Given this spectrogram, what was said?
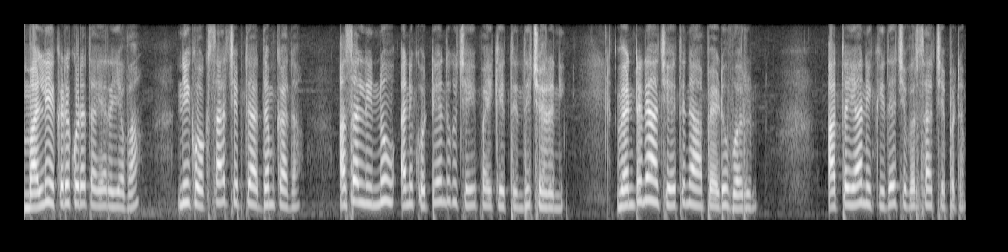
మళ్ళీ ఇక్కడ కూడా తయారయ్యావా? నీకు ఒకసారి చెప్తే అర్థం కాదా? అసలు నిన్ను అని కొట్టేందుకు చేయి పైకెత్తింది చరణి. వెంటనే ఆ చేతిని ఆపాడు వరుణ్. అత్తయ్య నీకు ఇదే చివరిసారి చెప్పటం.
